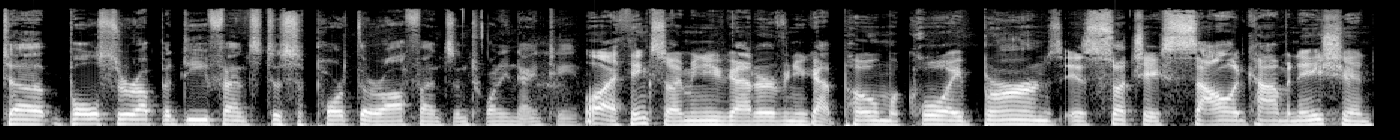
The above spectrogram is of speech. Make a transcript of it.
to bolster up a defense to support their offense in 2019? Well, I think so. I mean, you've got Irvin, you've got Poe, McCoy, Burns is such a solid combination.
